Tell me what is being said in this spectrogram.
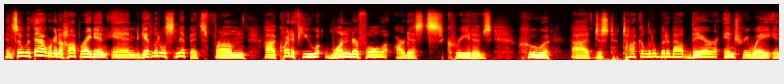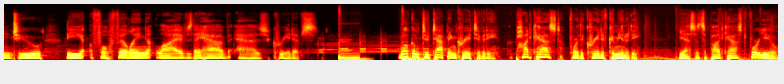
And so, with that, we're going to hop right in and get little snippets from uh, quite a few wonderful artists, creatives who uh, just talk a little bit about their entryway into the fulfilling lives they have as creatives. Welcome to Tapping Creativity, a podcast for the creative community. Yes, it's a podcast for you.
